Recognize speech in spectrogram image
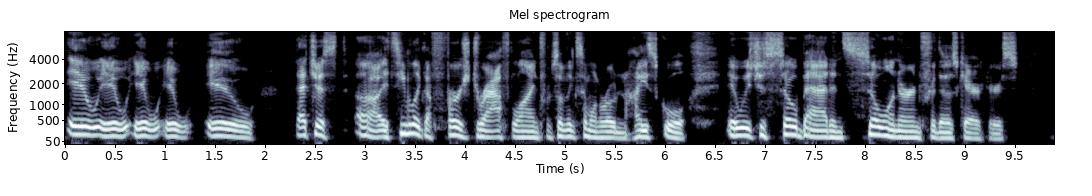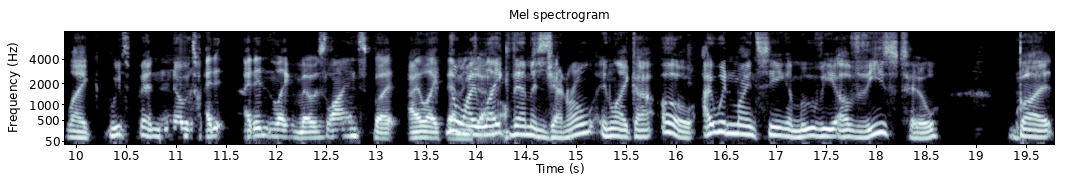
ew ew ew ew ew that just uh it seemed like the first draft line from something someone wrote in high school it was just so bad and so unearned for those characters like we've spent no time I, di- I didn't like those lines, but I like them. no in i general. like them in general in like uh oh i wouldn't mind seeing a movie of these two but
